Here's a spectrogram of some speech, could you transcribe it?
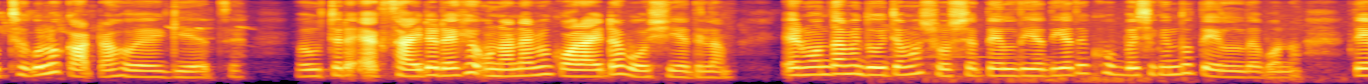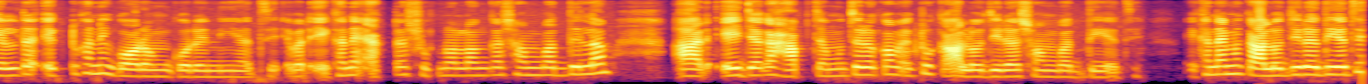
উচ্ছেগুলো কাটা হয়ে গিয়েছে। উচ্ছেটা এক সাইডে রেখে উনানে আমি কড়াইটা বসিয়ে দিলাম। এর মধ্যে আমি দুই চামচ সর্ষের তেল দিয়ে দিয়েছি, খুব বেশি কিন্তু তেল দেব না। তেলটা একটুখানি গরম করে নিয়েছি। এবার এখানে একটা শুকনো লঙ্কা সম্বাদ দিলাম, আর এই জায়গায় হাফ চামচ এরকম একটু কালো জিরা সম্বাদ দিয়েছি। এখানে আমি কালো জিরা দিয়েছি,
